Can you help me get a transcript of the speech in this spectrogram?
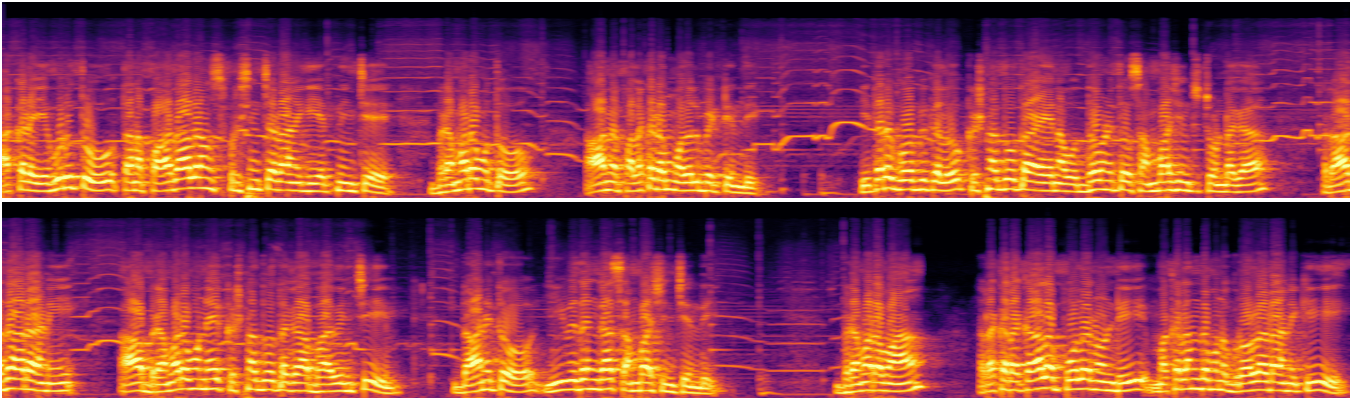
అక్కడ ఎగురుతూ తన పాదాలను స్పృశించడానికి యత్నించే భ్రమరముతో ఆమె పలకడం మొదలుపెట్టింది. ఇతర గోపికలు కృష్ణదూత అయిన ఉద్ధవునితో సంభాషించుచుండగా రాధారాణి ఆ భ్రమరమునే కృష్ణదూతగా భావించి దానితో ఈ విధంగా సంభాషించింది. భ్రమరమ రకరకాల పూల నుండి మకరందమును గ్రోలడానికి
